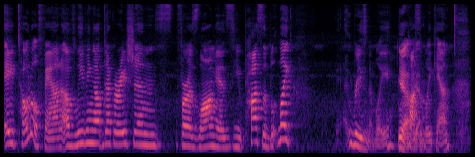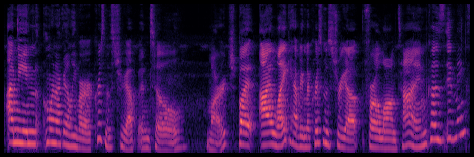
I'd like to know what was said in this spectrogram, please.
a total fan of leaving up decorations for as long as you possibly like reasonably Yeah, possibly can. I mean, we're not going to leave our Christmas tree up until March, but I like having the Christmas tree up for a long time cuz it makes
